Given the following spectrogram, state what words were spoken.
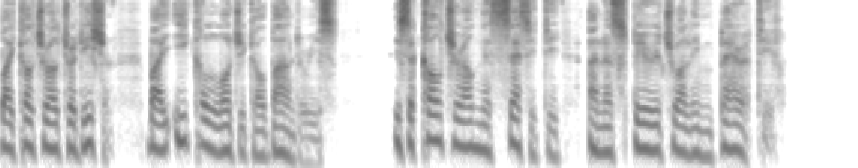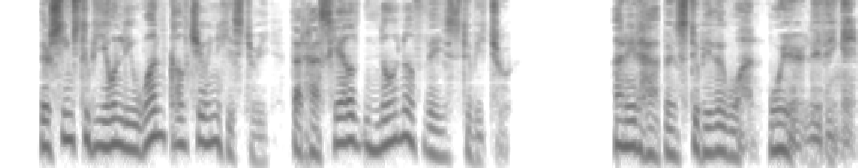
by cultural tradition, by ecological boundaries, is a cultural necessity and a spiritual imperative. There seems to be only one culture in history that has held none of these to be true, and it happens to be the one we're living in.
